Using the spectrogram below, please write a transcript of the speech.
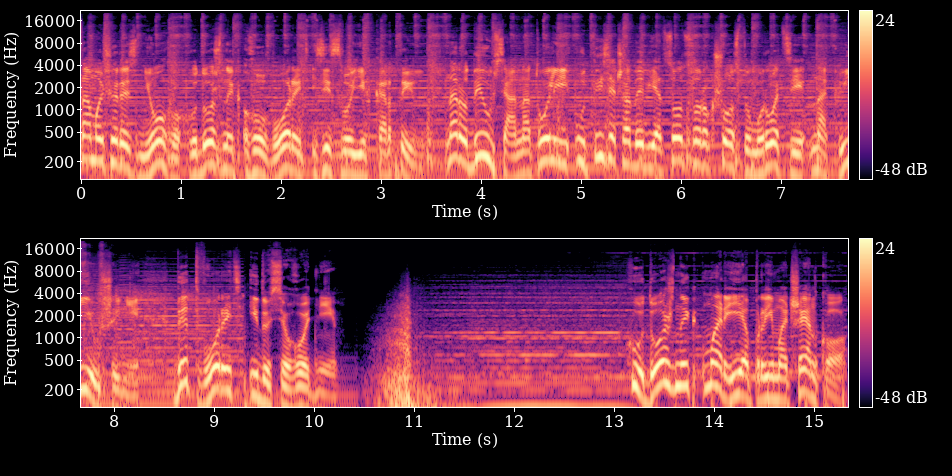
Саме через нього художник говорить зі своїх картин. Народився Анатолій у 1946 році на Київщині, де творить і до сьогодні. Художник Марія Приймаченко.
